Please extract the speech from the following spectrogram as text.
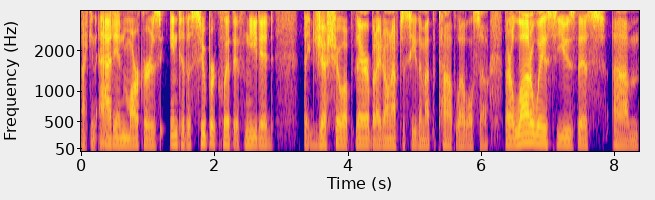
I can add in markers into the super clip if needed. They just show up there, but I don't have to see them at the top level. So there are a lot of ways to use this. Um,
